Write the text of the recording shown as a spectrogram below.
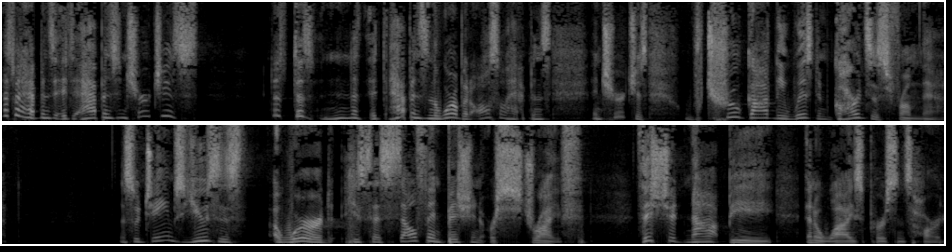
That's what happens. It happens in churches. Does, does, it happens in the world, but it also happens in churches. True godly wisdom guards us from that. And so James uses a word, he says self ambition or strife. This should not be in a wise person's heart.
